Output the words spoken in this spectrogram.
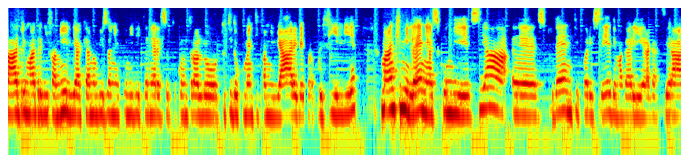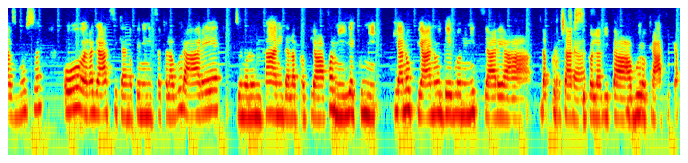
padri, madri di famiglia che hanno bisogno quindi di tenere sotto controllo tutti i documenti familiari dei propri figli, ma anche millennials, quindi sia eh, studenti fuori sede, magari ragazzi Erasmus, o ragazzi che hanno appena iniziato a lavorare, sono lontani dalla propria famiglia e quindi piano piano devono iniziare a, ad approcciarsi con la vita burocratica.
